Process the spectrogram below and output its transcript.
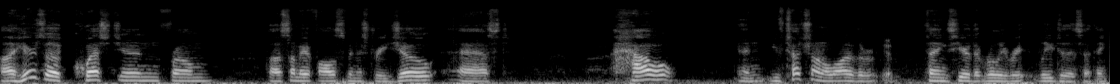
Uh, here's a question from uh, somebody at Follows Spinistry. Joe asked, "How?" And you've touched on a lot of the yep things here that really re- lead to this, I think.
